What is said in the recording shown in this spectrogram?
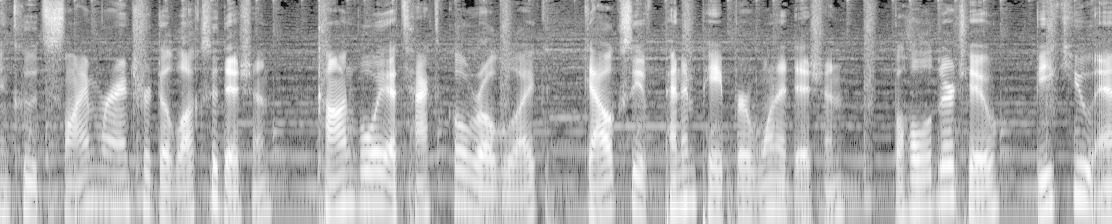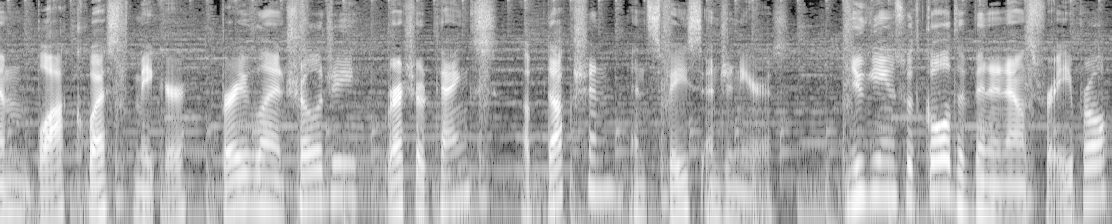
include Slime Rancher Deluxe Edition, Convoy a Tactical Roguelike, Galaxy of Pen and Paper 1 Edition, Beholder 2, BQM Block Quest Maker, Braveland Trilogy, Retro Tanks, Abduction, and Space Engineers. New games with gold have been announced for April.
